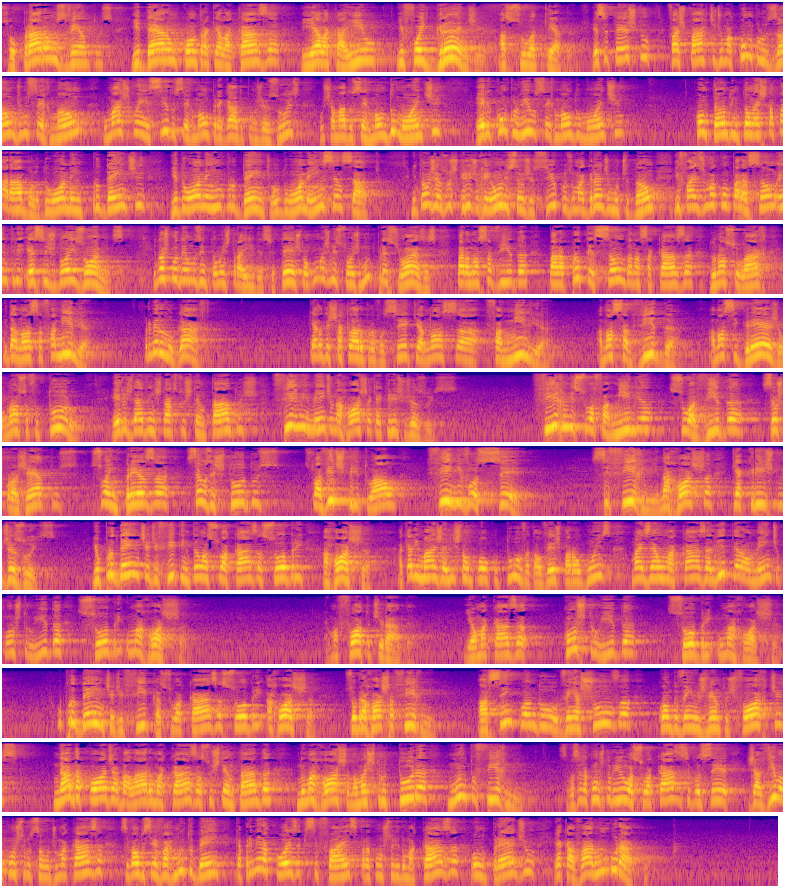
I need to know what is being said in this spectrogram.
sopraram os ventos e deram contra aquela casa, e ela caiu, e foi grande a sua queda. Esse texto faz parte de uma conclusão de um sermão, o mais conhecido sermão pregado por Jesus, o chamado Sermão do Monte. Ele concluiu o Sermão do Monte contando então esta parábola do homem prudente e do homem imprudente, ou do homem insensato. Então Jesus Cristo reúne seus discípulos, uma grande multidão, e faz uma comparação entre esses dois homens. E nós podemos então extrair desse texto algumas lições muito preciosas para a nossa vida, para a proteção da nossa casa, do nosso lar e da nossa família. Em primeiro lugar, quero deixar claro para você que a nossa família, a nossa vida, a nossa igreja, o nosso futuro, eles devem estar sustentados firmemente na rocha que é Cristo Jesus. Firme sua família, sua vida, seus projetos, sua empresa, seus estudos, sua vida espiritual, firme você. Se firme na rocha que é Cristo Jesus. E o prudente edifica então a sua casa sobre a rocha. Aquela imagem ali está um pouco turva, talvez, para alguns, mas é uma casa literalmente construída sobre uma rocha. É uma foto tirada. E é uma casa construída sobre uma rocha. O prudente edifica sua casa sobre a rocha, sobre a rocha firme. Assim, quando vem a chuva, quando vem os ventos fortes, nada pode abalar uma casa sustentada numa rocha, numa estrutura muito firme. Se você já construiu a sua casa, se você já viu a construção de uma casa, você vai observar muito bem que a primeira coisa que se faz para construir uma casa ou um prédio é cavar um buraco.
